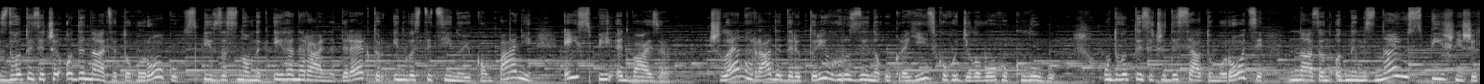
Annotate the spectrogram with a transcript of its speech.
З 2011 року співзасновник і генеральний директор інвестиційної компанії ASP Advisor, член ради директорів грузино-українського ділового клубу. У 2010 році назван одним з найуспішніших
